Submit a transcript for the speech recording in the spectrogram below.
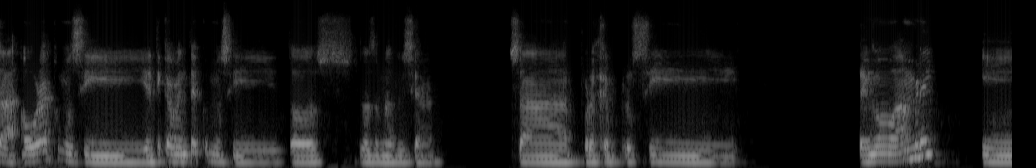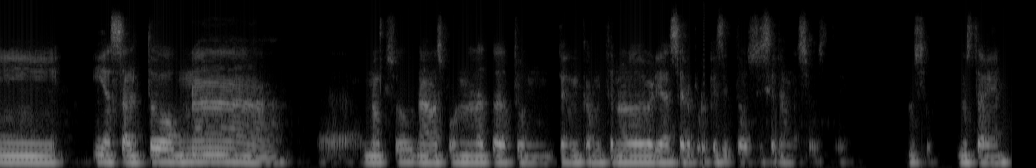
o sea, obra como si, éticamente como si todos los demás lo hicieran. O sea, por ejemplo, si tengo hambre y y asalto una, uh, un Oxxo nada más por una lata de atún, técnicamente no lo debería hacer porque si todos hicieran eso, este, no, no está bien.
